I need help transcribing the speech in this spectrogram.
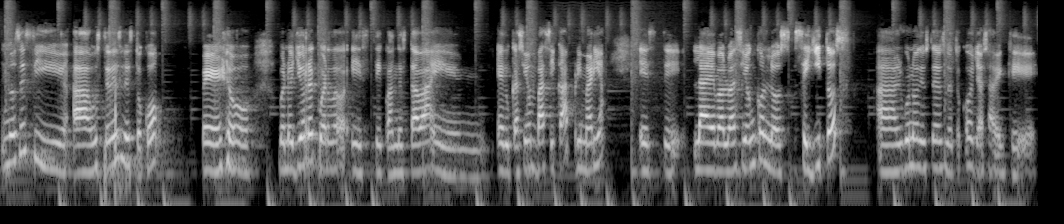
no sé si a ustedes les tocó, pero bueno, yo recuerdo este, cuando estaba en educación básica, primaria, este, la evaluación con los sellitos, a alguno de ustedes le tocó, ya saben que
